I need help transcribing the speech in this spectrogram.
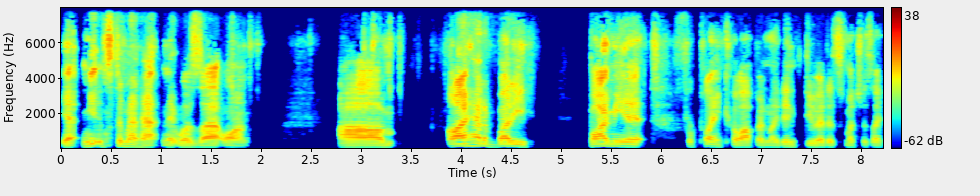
Yeah, Mutants in Manhattan. It was that one. Um, I had a buddy buy me it for playing co-op, and I didn't do it as much as I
